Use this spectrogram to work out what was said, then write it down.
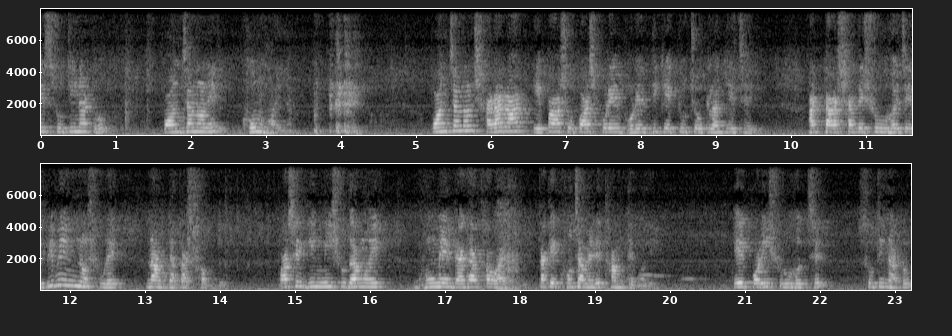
আজকে শ্রুতি নাটক পঞ্চাননের ঘুম হয় না। পঞ্চানন সারা রাত এপাশ ওপাশ করে ভোরের দিকে একটু চোখ লাগিয়েছে আর তার সাথে শুরু হয়েছে বিভিন্ন সুরে নাক ডাকার শব্দ। পাশে গিন্নি সুধাময়ী ঘুমে ব্যাঘাত হওয়ায় তাকে খোঁচা মেরে থামতে বলে। এরপরেই শুরু হচ্ছে শ্রুতি নাটক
